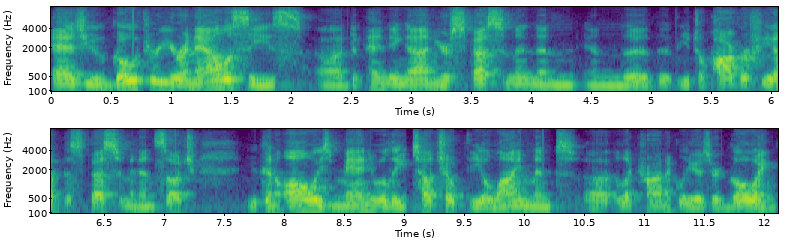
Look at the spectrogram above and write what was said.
As you go through your analyses, uh, depending on your specimen and, and the, the, the topography of the specimen and such, you can always manually touch up the alignment uh, electronically as you're going.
